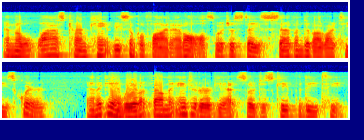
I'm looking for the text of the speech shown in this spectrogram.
and the last term can't be simplified at all, so it just stays 7 divided by t squared. And again, we haven't found the antiderivative yet, so just keep the dt.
